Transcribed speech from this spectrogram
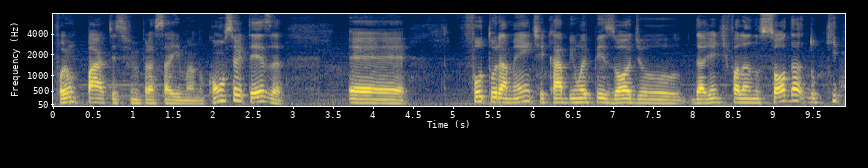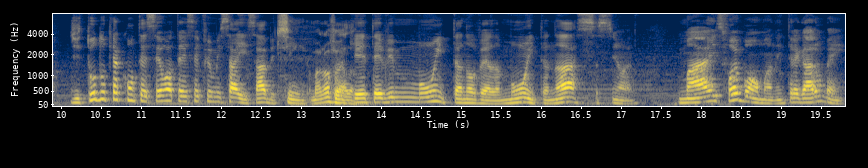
Foi um parto esse filme pra sair, mano. Com certeza, é, futuramente cabe um episódio da gente falando só da, do que, de tudo que aconteceu até esse filme sair, sabe? Sim, uma novela. Porque teve muita novela, muita, nossa senhora. Mas foi bom, mano. Entregaram bem.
